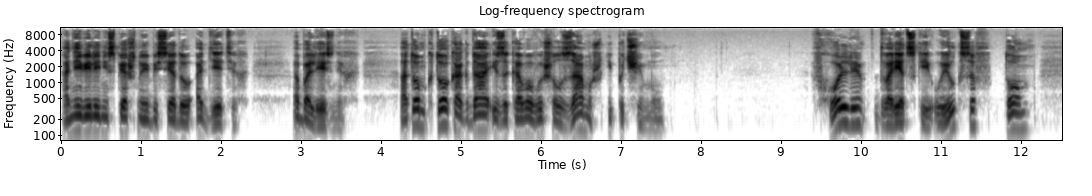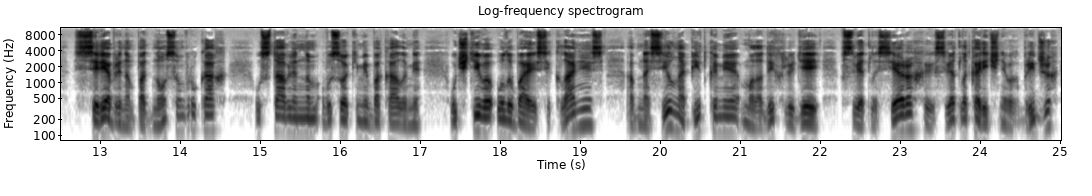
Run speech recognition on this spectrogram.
Они вели неспешную беседу о детях, о болезнях, о том, кто, когда и за кого вышел замуж и почему. В холле дворецкий Уилксов, Том, с серебряным подносом в руках, уставленным высокими бокалами, учтиво улыбаясь и кланяясь, обносил напитками молодых людей в светло-серых и светло-коричневых бриджах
